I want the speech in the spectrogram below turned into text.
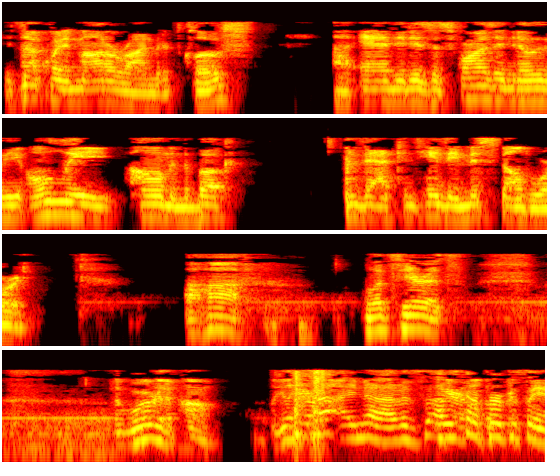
It's not quite in mono rhyme, but it's close. Uh, and it is, as far as I know, the only poem in the book that contains a misspelled word. Aha. Let's hear it. The word of the poem. Will you hear it? I know, I was, I was kind of purposely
